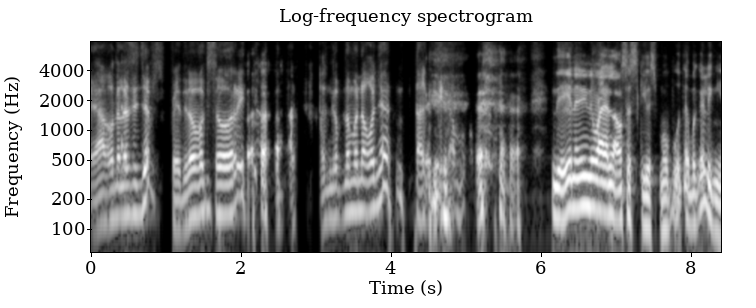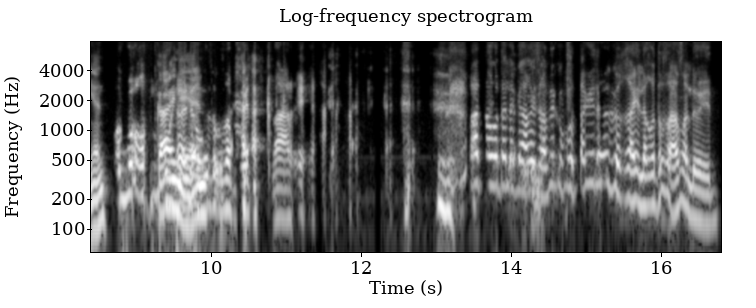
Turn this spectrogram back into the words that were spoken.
Kaya ako na lang si Jeps. Pwede naman mag-sorry. Tanggap naman ako niyan. Tangina mo. Hindi, naniniwala lang ako sa skills mo. Puta, magaling yan. Huwag mo akong Kaya yan. na usok sa puwet, pare. At ako talaga ako. Sabi ko, putang ina, kailan ko to sasaluhin.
